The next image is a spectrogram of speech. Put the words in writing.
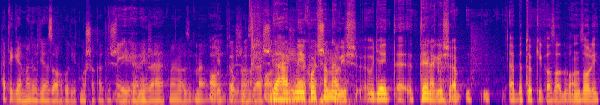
Hát igen, mert ugye az algoritmusokat is védeni lehet, meg az programozás. De hát még hogyha nem is, ugye itt eh, tényleg is ebbe tök igazad van, Zoli,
